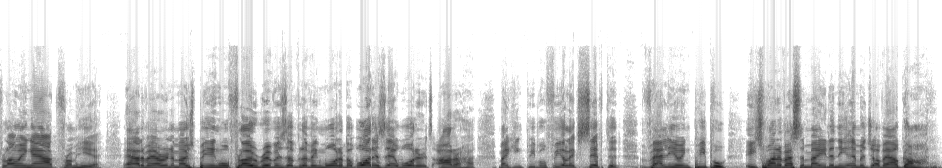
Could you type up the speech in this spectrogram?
Flowing out from here, out of our innermost being will flow rivers of living water. But what is that water? It's aroha, making people feel accepted, valuing people. Each one of us are made in the image of our God.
